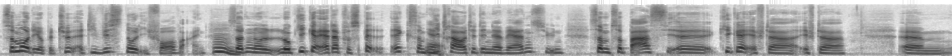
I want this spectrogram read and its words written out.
så må det jo betyde, at de vidste noget i forvejen. Mm. Sådan nogle logikker er der på spil, ikke? som yeah. bidrager til den her verdenssyn, som så bare øh, kigger efter, efter øhm,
